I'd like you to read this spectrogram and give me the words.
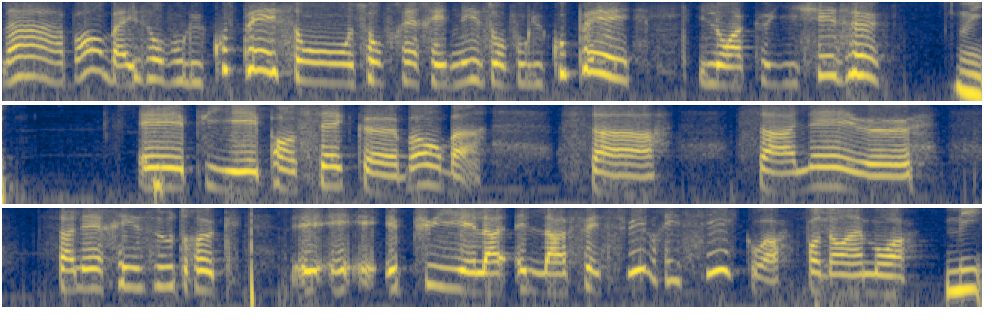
là, bon, bah, ils ont voulu couper son, son frère aîné, ils ont voulu couper. Ils l'ont accueilli chez eux. Oui. Et puis ils pensaient que bon ben ça ça allait euh, ça allait résoudre et, puis elle a l'a fait suivre ici quoi pendant un mois. Mais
